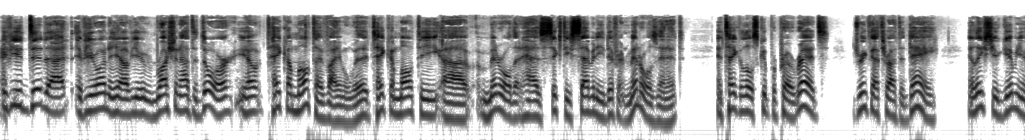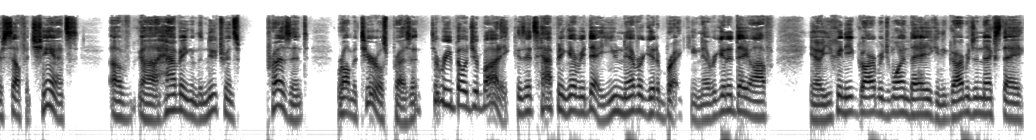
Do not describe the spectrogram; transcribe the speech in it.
if you did that, if you're on, you know, if you're rushing out the door, you know, take a multivitamin with it. Take a multi uh, mineral that has 60, 70 different minerals in it, and take a little scoop of Pro Reds. Drink that throughout the day. At least you're giving yourself a chance of uh, having the nutrients present, raw materials present to rebuild your body because it's happening every day. You never get a break. You never get a day off. You know, you can eat garbage one day, you can eat garbage the next day.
